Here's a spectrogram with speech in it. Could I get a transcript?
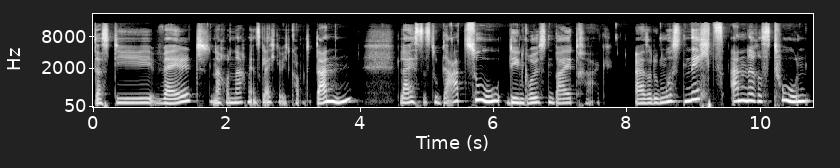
dass die Welt nach und nach mehr ins Gleichgewicht kommt. Dann leistest du dazu den größten Beitrag. Also du musst nichts anderes tun,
